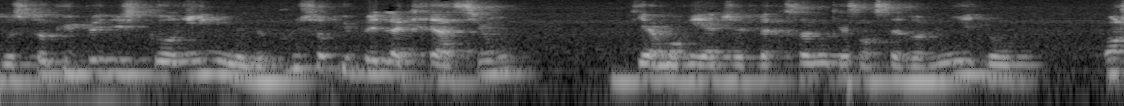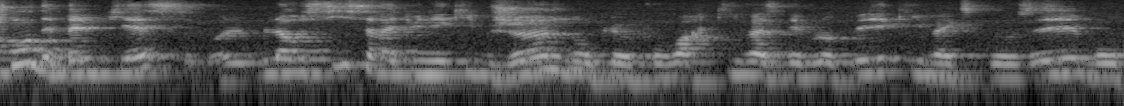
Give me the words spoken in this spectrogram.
de s'occuper du scoring, mais de plus s'occuper de la création. Y a Moria Jefferson qui est censé revenir. Donc, franchement, des belles pièces. Là aussi, ça va être une équipe jeune, donc il euh, faut voir qui va se développer, qui va exploser. Bon,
